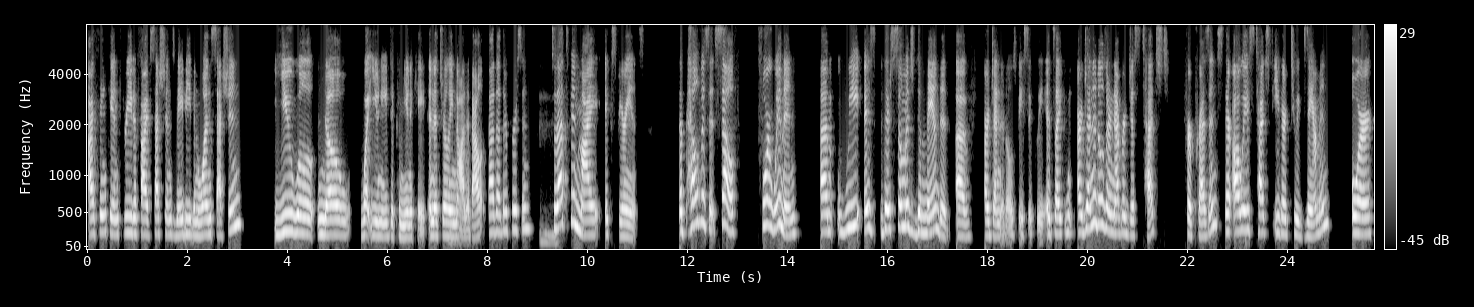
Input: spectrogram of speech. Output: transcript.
I think in three to five sessions, maybe even one session, you will know what you need to communicate. And it's really mm-hmm. not about that other person. Mm-hmm. So that's been my experience. The pelvis itself for women um, we is there's so much demanded of our genitals basically. It's like our genitals are never just touched for presence they're always touched either to examine or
